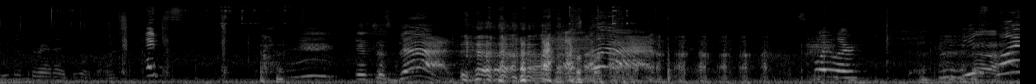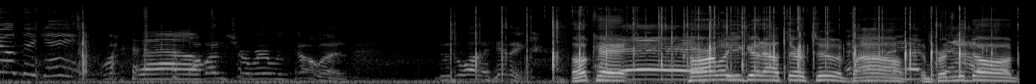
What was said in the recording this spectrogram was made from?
You got the right idea, though. It's It's just dad. Spoiler. you spoiled the game. I Well, wasn't sure where it was going. There was a lot of hitting. Okay, Carla, you get out there too and bow and to bring the dog.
